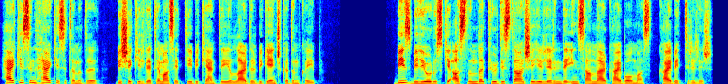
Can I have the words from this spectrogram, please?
herkesin herkesi tanıdığı, bir şekilde temas ettiği bir kentte yıllardır bir genç kadın kayıp. Biz biliyoruz ki aslında Kürdistan şehirlerinde insanlar kaybolmaz, kaybettirilir.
